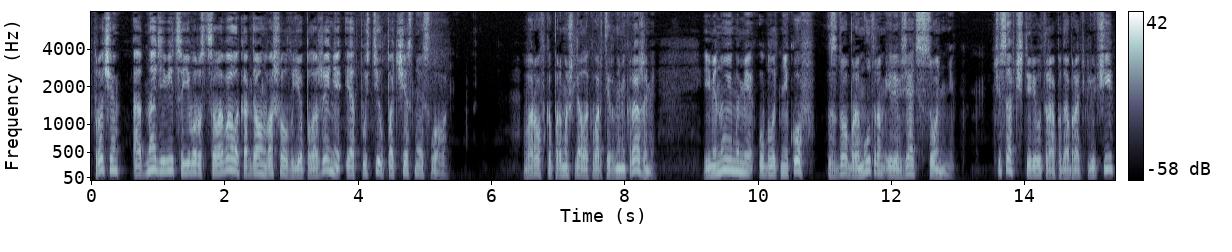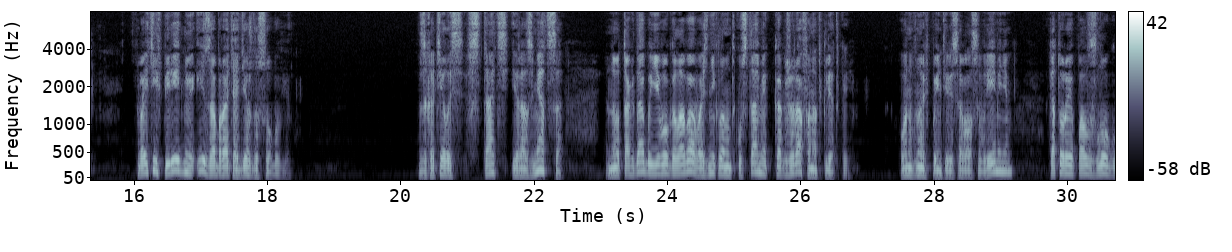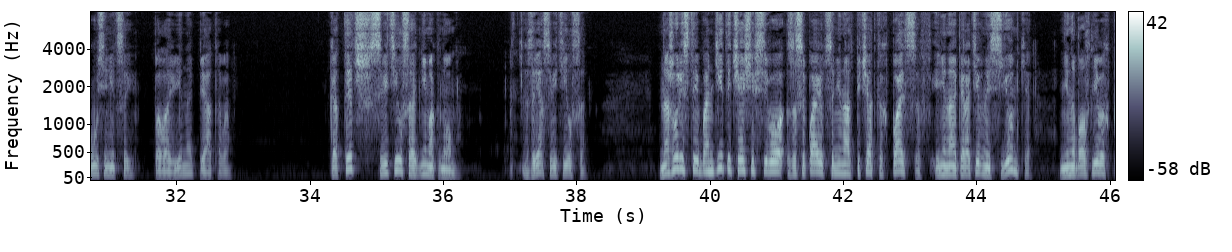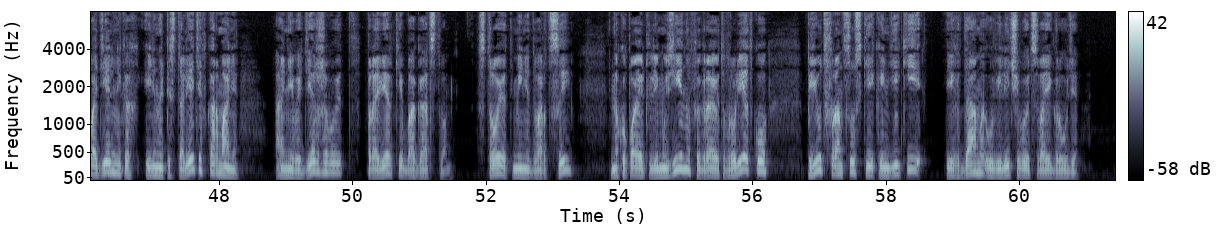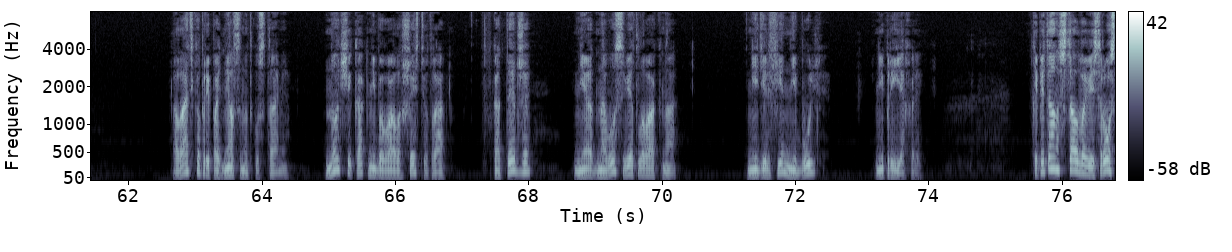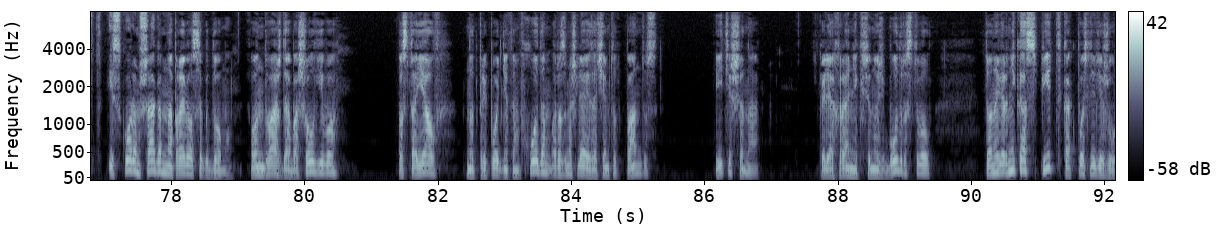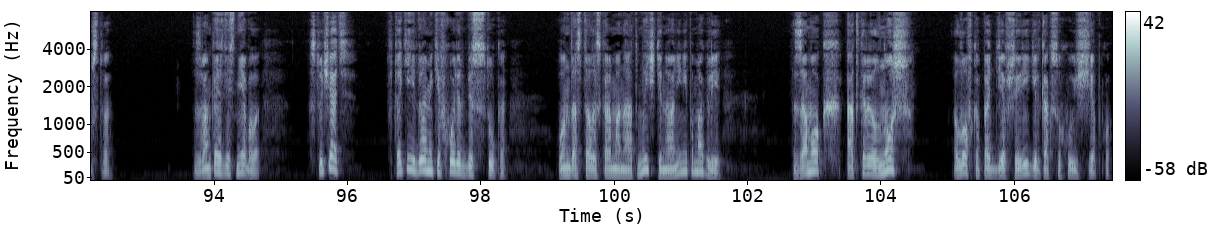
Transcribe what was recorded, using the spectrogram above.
Впрочем, одна девица его расцеловала, когда он вошел в ее положение и отпустил под честное слово. Воровка промышляла квартирными кражами, именуемыми у блатников с добрым утром или взять сонник. Часа в четыре утра подобрать ключи, войти в переднюю и забрать одежду с обувью. Захотелось встать и размяться, но тогда бы его голова возникла над кустами, как жирафа над клеткой. Он вновь поинтересовался временем, которое ползло гусеницей, половина пятого. Коттедж светился одним окном. Зря светился. Нажористые бандиты чаще всего засыпаются не на отпечатках пальцев и не на оперативной съемке, не на болтливых подельниках и не на пистолете в кармане, они выдерживают проверки богатством, строят мини-дворцы, накупают лимузинов, играют в рулетку, пьют французские коньяки, их дамы увеличивают свои груди. Ладька приподнялся над кустами. Ночи, как не бывало, шесть утра. В коттедже ни одного светлого окна. Ни дельфин, ни буль не приехали. Капитан встал во весь рост и скорым шагом направился к дому. Он дважды обошел его, постоял над приподнятым входом, размышляя, зачем тут пандус, и тишина. Коли охранник всю ночь бодрствовал, то наверняка спит, как после дежурства. Звонка здесь не было. Стучать в такие домики входят без стука. Он достал из кармана отмычки, но они не помогли. Замок открыл нож, ловко поддевший ригель, как сухую щепку.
